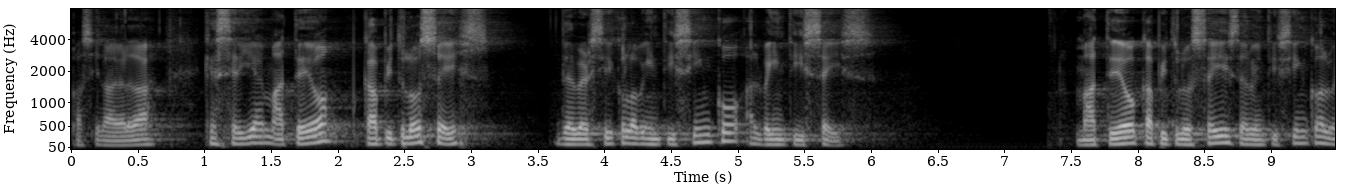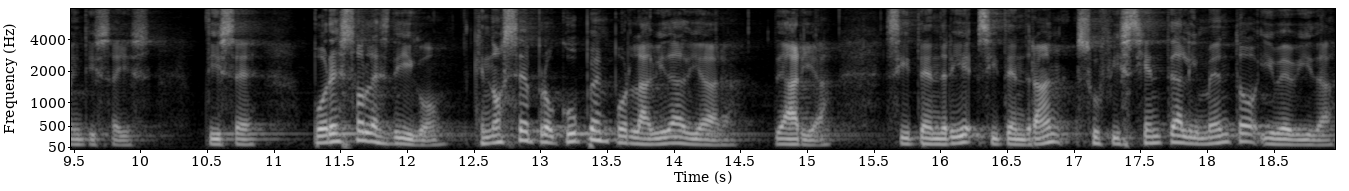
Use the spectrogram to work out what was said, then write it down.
así la verdad, que sería en Mateo capítulo 6, de versículo 25 al 26. Mateo capítulo 6, del 25 al 26. Dice, por eso les digo que no se preocupen por la vida diaria, diaria si, si tendrán suficiente alimento y bebida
